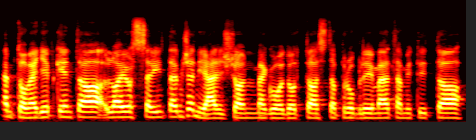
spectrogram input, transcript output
Nem tudom, egyébként a Lajos szerintem zseniálisan megoldotta azt a problémát, amit itt a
